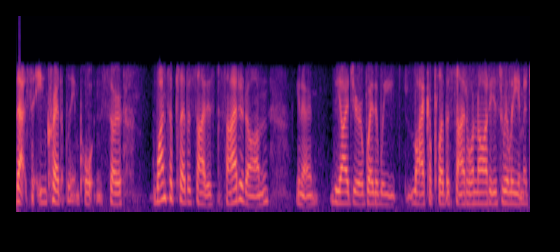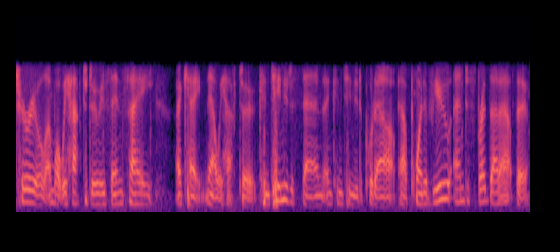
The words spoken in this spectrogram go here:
that's incredibly important. So once a plebiscite is decided on, you know, the idea of whether we like a plebiscite or not is really immaterial. And what we have to do is then say, okay, now we have to continue to stand and continue to put our, our point of view and to spread that out there.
